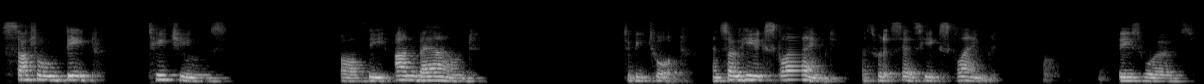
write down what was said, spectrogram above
subtle, deep teachings of the unbound to be taught. And so he exclaimed, that's what it says, he exclaimed these words.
